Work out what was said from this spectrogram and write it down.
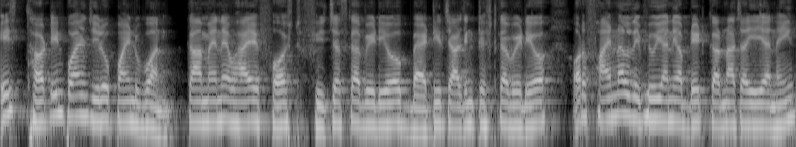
इस 13.0.1 का मैंने भाई फ़र्स्ट फीचर्स का वीडियो बैटरी चार्जिंग टेस्ट का वीडियो और फाइनल रिव्यू यानी अपडेट करना चाहिए या नहीं,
